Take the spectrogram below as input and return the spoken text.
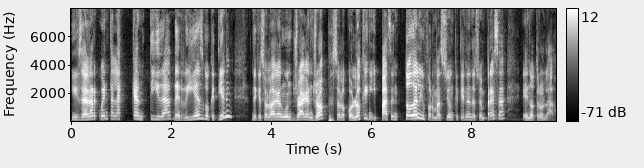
y se van a dar cuenta la cantidad de riesgo que tienen de que solo hagan un drag and drop, solo coloquen y pasen toda la información que tienen de su empresa en otro lado.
